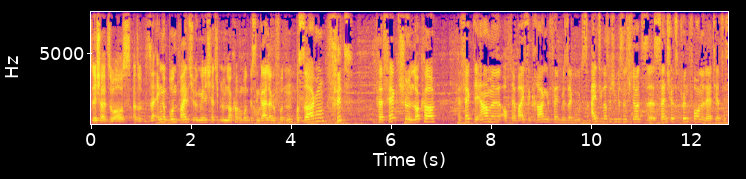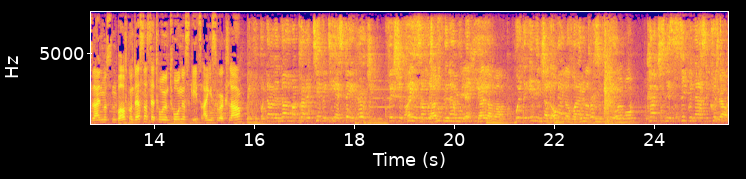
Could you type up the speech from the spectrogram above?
sehe ich halt so aus. Also dieser enge Bund weiß ich irgendwie nicht, hätte ich mit einem lockeren Bund ein bisschen geiler gefunden. Ich muss sagen, fit, perfekt, schön locker, perfekte Ärmel, auch der weiße Kragen gefällt mir sehr gut. Das Einzige, was mich ein bisschen stört, ist dieser Essentials Print vorne, der hätte jetzt nicht sein müssen. Aber aufgrund dessen, dass der Ton in Ton ist, geht es eigentlich sogar klar. Weiß nicht, ja, ich finde irgendwie echt geil, aber sind halt auch wieder so 150 Euro. Ja.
